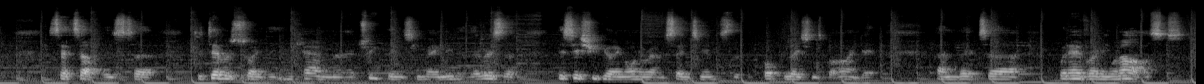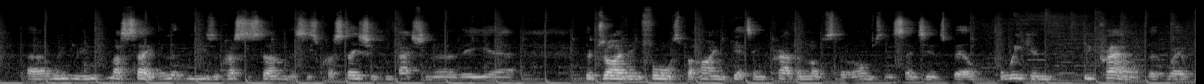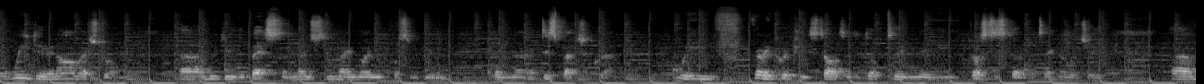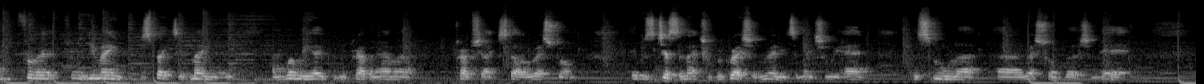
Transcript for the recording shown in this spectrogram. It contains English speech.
set up is to, to demonstrate that you can uh, treat things humanely, that there is a, this issue going on around sentience, that the population is behind it, and that uh, whenever anyone asks, uh, we, we, must say that look, we use a Crustastun, this is crustacean compassion, uh, the, uh, the driving force behind getting crab and lobster onto the sentience bill. We can be proud that what we do in our restaurant uh, we do the best and most humane way we possibly can uh, dispatch a crab. We've very quickly started adopting the Crustastun technology um, from, a, from a humane perspective mainly. And when we opened the Crab and Hammer Crab Shack style restaurant, it was just a natural progression really to make sure we had the smaller uh, restaurant version here.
